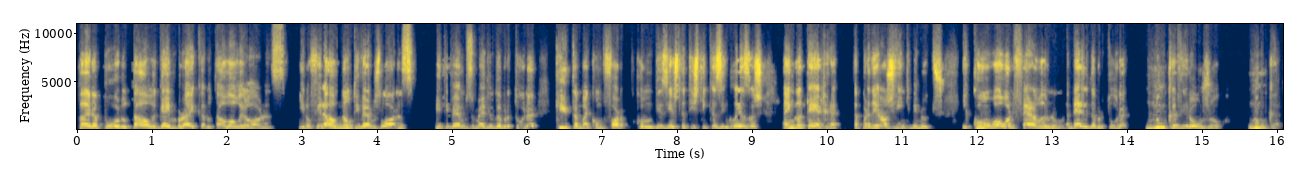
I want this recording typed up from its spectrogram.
para pôr o tal game breaker, o tal Ollie Lawrence. E no final não tivemos Lawrence e tivemos o médio de abertura, que também, como, for, como dizem as estatísticas inglesas, a Inglaterra, a perder aos 20 minutos e com Owen Farrell a médio de abertura, nunca virou um jogo. Nunca.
